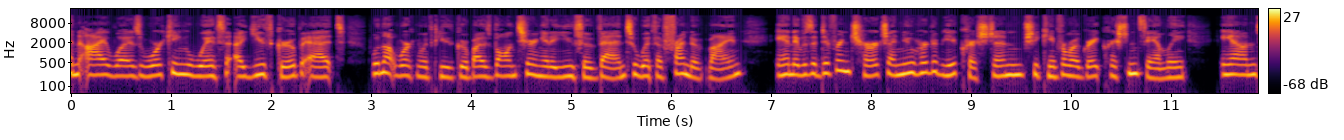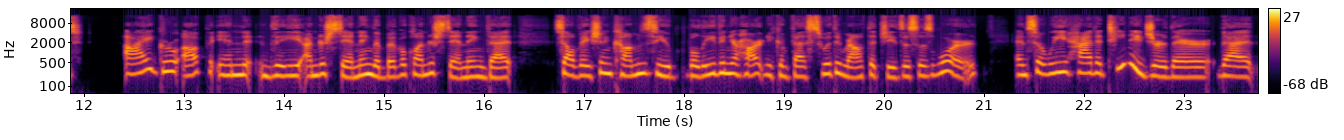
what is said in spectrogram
and I was working with a youth group at, well, not working with youth group. I was volunteering at a youth event with a friend of mine and it was a different church. I knew her to be a Christian. She came from a great Christian family and I grew up in the understanding, the biblical understanding that salvation comes, you believe in your heart and you confess with your mouth that Jesus is Lord. And so we had a teenager there that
